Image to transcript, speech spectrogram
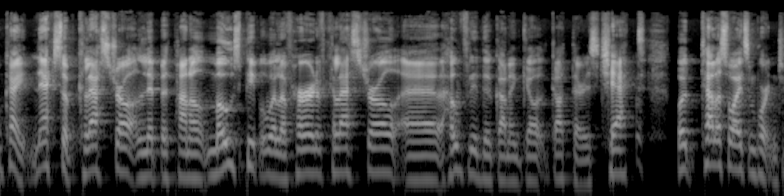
Okay, next up, cholesterol and lipid panel. Most people will have heard of cholesterol. Uh, hopefully, they've got, got, got theirs checked. But tell us why it's important.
